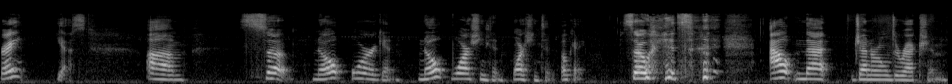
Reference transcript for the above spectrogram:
right? Yes. Um, so, no, Oregon. Nope, Washington. Washington. Okay. So it's out in that general direction.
